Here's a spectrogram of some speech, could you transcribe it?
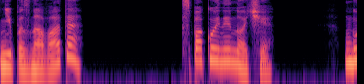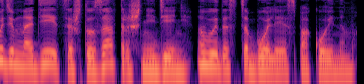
Не поздновато? Спокойной ночи. Будем надеяться, что завтрашний день выдастся более спокойным.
